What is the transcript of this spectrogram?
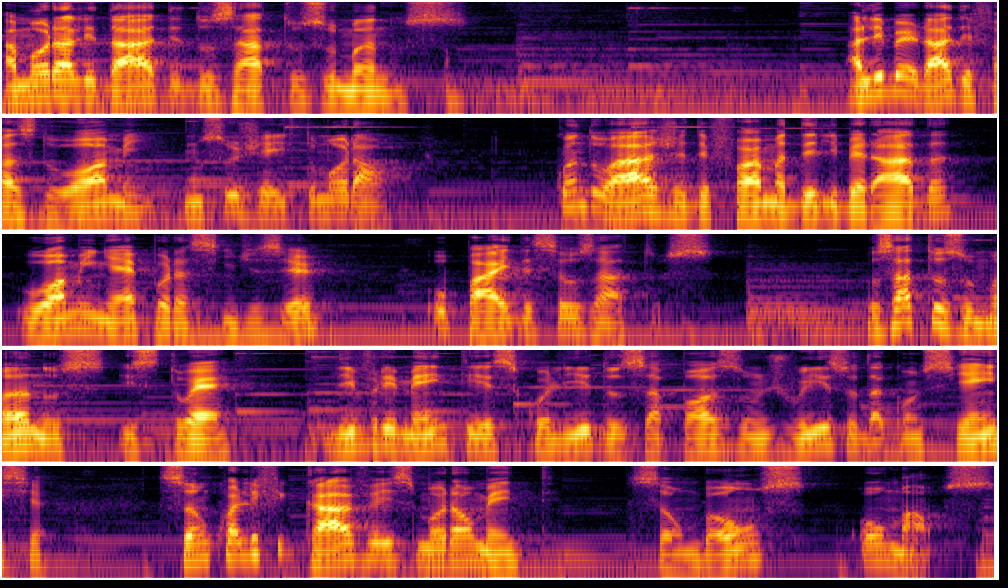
A moralidade dos atos humanos. A liberdade faz do homem um sujeito moral. Quando age de forma deliberada, o homem é, por assim dizer, o pai de seus atos. Os atos humanos, isto é, livremente escolhidos após um juízo da consciência, são qualificáveis moralmente, são bons ou maus.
